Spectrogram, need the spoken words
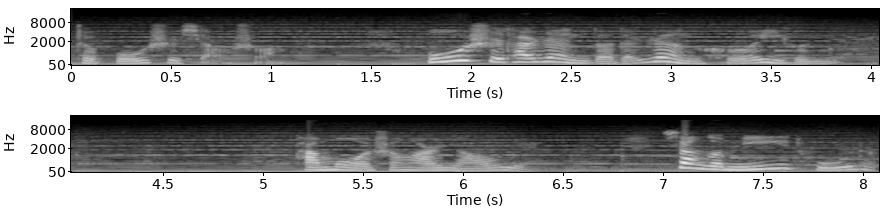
这不是小双，不是他认得的任何一个女人，她陌生而遥远。像个迷途的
